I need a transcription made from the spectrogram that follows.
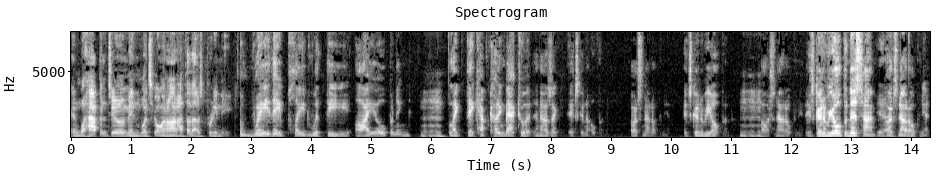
and what happened to him and what's going on. I thought that was pretty neat. The way they played with the eye opening, hmm like they kept cutting back to it, and I was like, it's going to open. Oh, it's not open yet. It's going to be open. hmm Oh, it's not open yet. It's going to be open this time. Yeah. Oh, it's not open yet.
